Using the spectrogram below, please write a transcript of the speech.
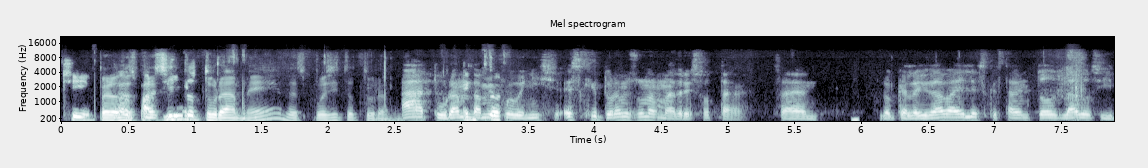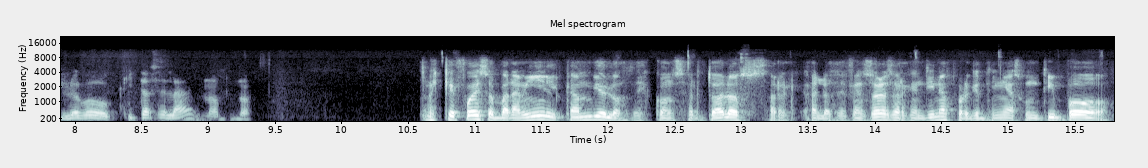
Sí, Pero para despuésito mí- Turam, ¿eh? Despuésito Turam. Ah, Turam también fue buenísimo. Es que Turam es una madresota. O sea, lo que le ayudaba a él es que estaba en todos lados y luego quítasela. No, pues no. Es que fue eso, para mí el cambio los desconcertó a los, ar- a los defensores argentinos porque tenías un tipo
